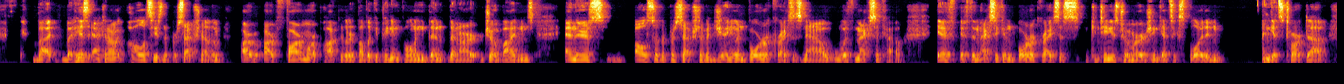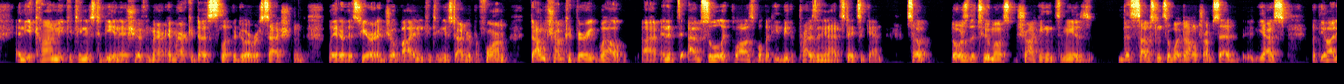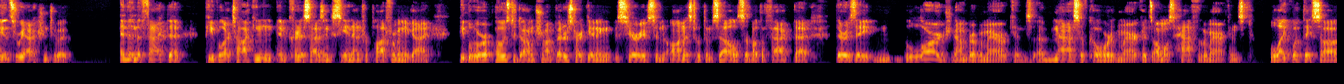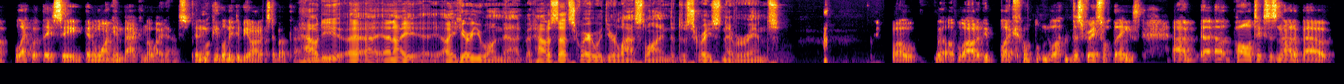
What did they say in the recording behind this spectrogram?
But but his economic policies and the perception of them are are far more popular in public opinion polling than than are Joe Biden's. And there's also the perception of a genuine border crisis now with Mexico. If if the Mexican border crisis continues to emerge and gets exploited and gets torqued up, and the economy continues to be an issue if the Amer- America does slip into a recession later this year, and Joe Biden continues to underperform, Donald Trump could very well, uh, and it's absolutely plausible that he'd be the president of the United States again. So those are the two most shocking things to me: is the substance of what Donald Trump said, yes, but the audience reaction to it and then the fact that people are talking and criticizing CNN for platforming a guy, people who are opposed to Donald Trump better start getting serious and honest with themselves about the fact that there is a large number of Americans, a massive cohort of Americans, almost half of Americans like what they saw, like what they see, and want him back in the White House. And well, people need to be honest about that. How do you? Uh, and I I hear you on that, but how does that square with your last line? The disgrace never ends. Well, a lot of people like a lot of disgraceful things. Uh, uh, uh, politics is not about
